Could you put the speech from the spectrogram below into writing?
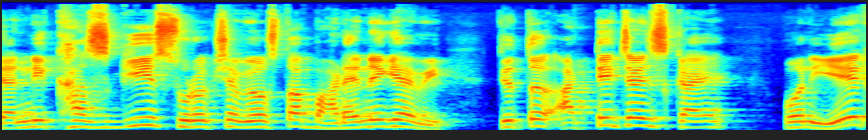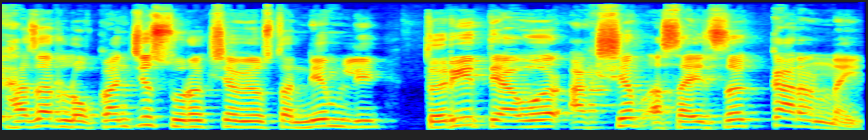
त्यांनी खासगी सुरक्षा व्यवस्था भाड्याने घ्यावी. तिथं अठ्ठेचाळीस काय? पण एक हजार लोकांची सुरक्षा व्यवस्था नेमली तरी त्यावर आक्षेप असायचं कारण नाही.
